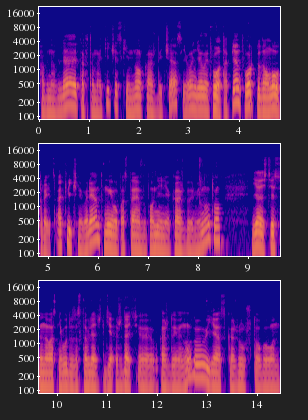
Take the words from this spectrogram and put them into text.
обновляет автоматически, но каждый час, и он делает... Вот, append work to download rates. Отличный вариант, мы его поставим в выполнение каждую минуту. Я, естественно, вас не буду заставлять ждать э, каждую минуту. Я скажу, чтобы он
